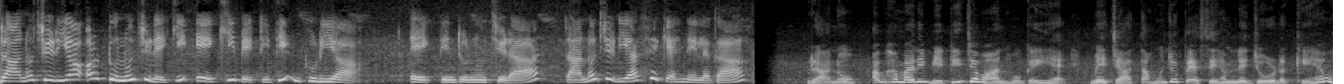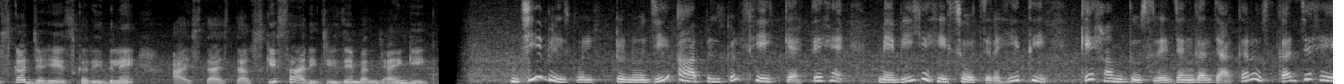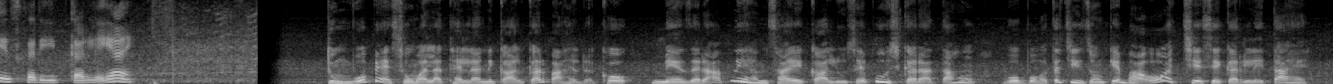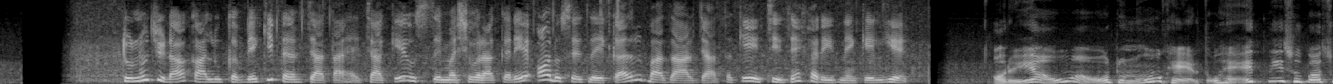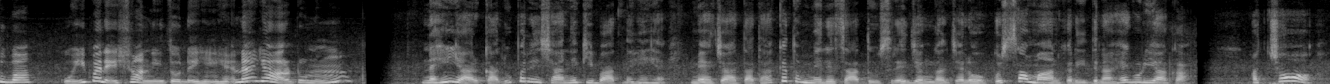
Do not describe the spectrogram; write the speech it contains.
रानो चिड़िया और टुनु चिड़े की एक ही बेटी थी गुड़िया। एक दिन टुनु चिड़ा रानो चिड़िया से कहने लगा रानो अब हमारी बेटी जवान हो गई है। मैं चाहता हूँ जो पैसे हमने जोड़ रखे हैं उसका जहेज खरीद लें। आहिस्ता आहिस्ता उसकी सारी चीज़ें बन जाएँगी। जी बिल्कुल टुनु जी आप बिल्कुल ठीक कहते हैं। मैं भी यही सोच रही थी कि हम दूसरे जंगल जाकर उसका जहेज खरीद कर ले आए। तुम वो पैसों वाला थैला निकाल कर बाहर रखो। मैं जरा अपने हमसाए कालू से पूछ कर आता हूँ। वो बहुत चीज़ों के भाव अच्छे से कर लेता है। टुनु चिड़ा कालू कव्वे की तरफ़ जाता है जाके उससे मशवरा करे और उसे लेकर बाज़ार जा सके चीज़ें खरीदने के लिए। अरे आओ आओ टुनु खैर तो है इतनी सुबह सुबह कोई परेशानी तो नहीं है ना यार टुनु नहीं यार, कालू, परेशानी की बात नहीं है। मैं चाहता था कि तुम मेरे साथ दूसरे जंगल चलो, कुछ सामान खरीदना है गुड़िया का। अच्छा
